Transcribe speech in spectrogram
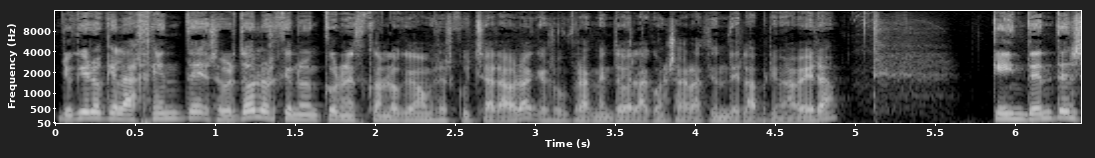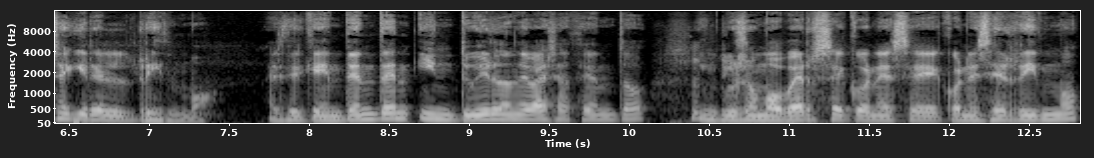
Yo quiero que la gente, sobre todo los que no conozcan lo que vamos a escuchar ahora, que es un fragmento de la consagración de la primavera, que intenten seguir el ritmo. Es decir, que intenten intuir dónde va ese acento, incluso moverse con ese, con ese ritmo,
